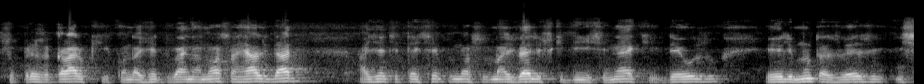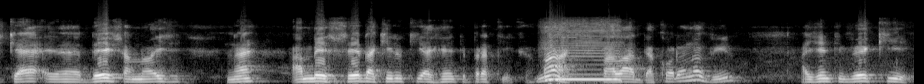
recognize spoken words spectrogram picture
surpresa. Claro que quando a gente vai na nossa realidade, a gente tem sempre os nossos mais velhos que dizem né, que Deus, ele muitas vezes esquece, é, deixa nós né, a mercê daquilo que a gente pratica. Mas, falar da coronavírus, a gente vê que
